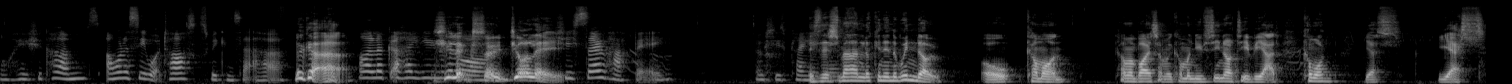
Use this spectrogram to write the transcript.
Oh, here she comes. I want to see what tasks we can set her. Look at her. Oh, look at her uniform. She looks so jolly. She's so happy. Oh, she's playing. Is this game. man looking in the window? Oh, come on. Come and buy something. Come on, you've seen our TV ad. Come on. Yes. Yes.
